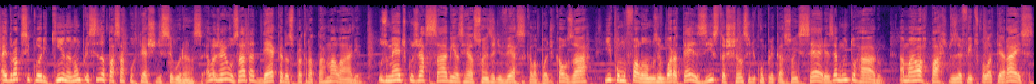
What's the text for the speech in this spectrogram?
A hidroxicloroquina não precisa passar por teste de segurança, ela já é usada há décadas para tratar malária. Os médicos já sabem as reações adversas que ela pode causar, e como falamos, embora até exista chance de complicações sérias, é muito raro. A maior parte dos efeitos colaterais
